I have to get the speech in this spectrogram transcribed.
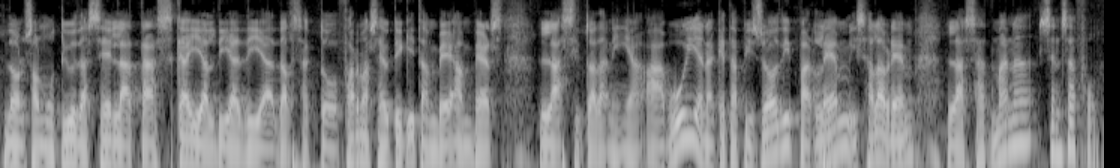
doncs, el motiu de ser la tasca i el dia a dia del sector farmacèutic i també envers la ciutadania. Avui, en aquest episodi, parlem i celebrem la Setmana Sense Fum.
